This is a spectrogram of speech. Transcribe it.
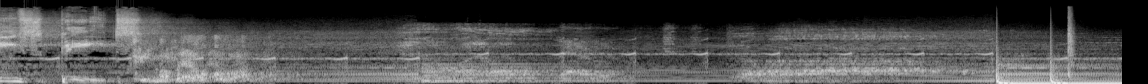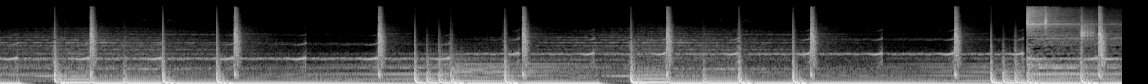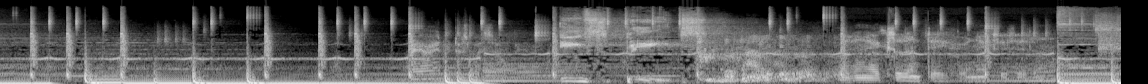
East Beats. Excellent day for an exorcism.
